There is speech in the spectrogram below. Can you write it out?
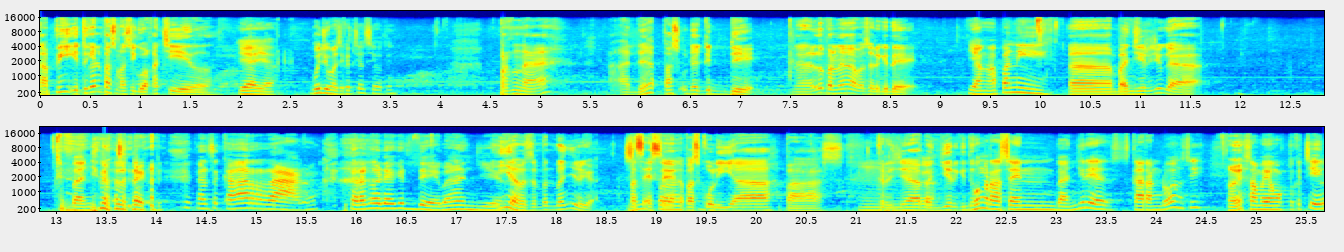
tapi itu kan pas masih gua kecil. Iya iya. Gue juga masih kecil sih waktu itu. Pernah ada pas udah gede. Nah, lu pernah nggak pas udah gede? Yang apa nih? Eh, banjir juga. Banjir masa udah gede. Kan sekarang. Sekarang udah gede banjir. Iya, sempet banjir gak? Pas Sempet. SMA, pas kuliah, pas Hmm, kerja enggak. banjir gitu. Gue ngerasain banjir ya sekarang doang sih. Oh ya? Sama yang waktu kecil.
